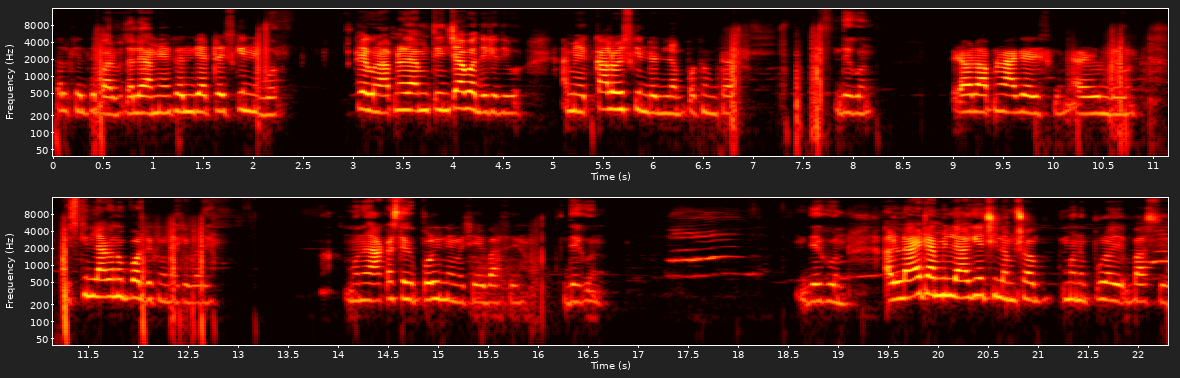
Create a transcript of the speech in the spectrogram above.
তাহলে খেলতে পারব, তাহলে আমি এখান দিয়ে একটা স্ক্রিন নেব। দেখুন, আপনাদের আমি তিন চারবার দেখে দিব, আমি কালো স্ক্রিনটা নিলাম প্রথমটা, দেখুন, এটা হলো আপনার আগের স্ক্রিন আর এখন দেখুন স্ক্রিন লাগানোর পর দেখুন একেবারে, মনে হয় আকাশ থেকে পড়ে নেমেছে এই বাসে, দেখুন। দেখুন, আর লাইট আমি লাগিয়েছিলাম সব মানে পুরো বাসে।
